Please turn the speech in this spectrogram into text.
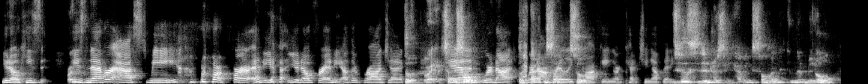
you know, he's Right. He's never asked me for, for any, you know, for any other project. So, right. So, and so, we're not, we're not really so, talking or catching up anymore. So this is interesting. Having someone in the middle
